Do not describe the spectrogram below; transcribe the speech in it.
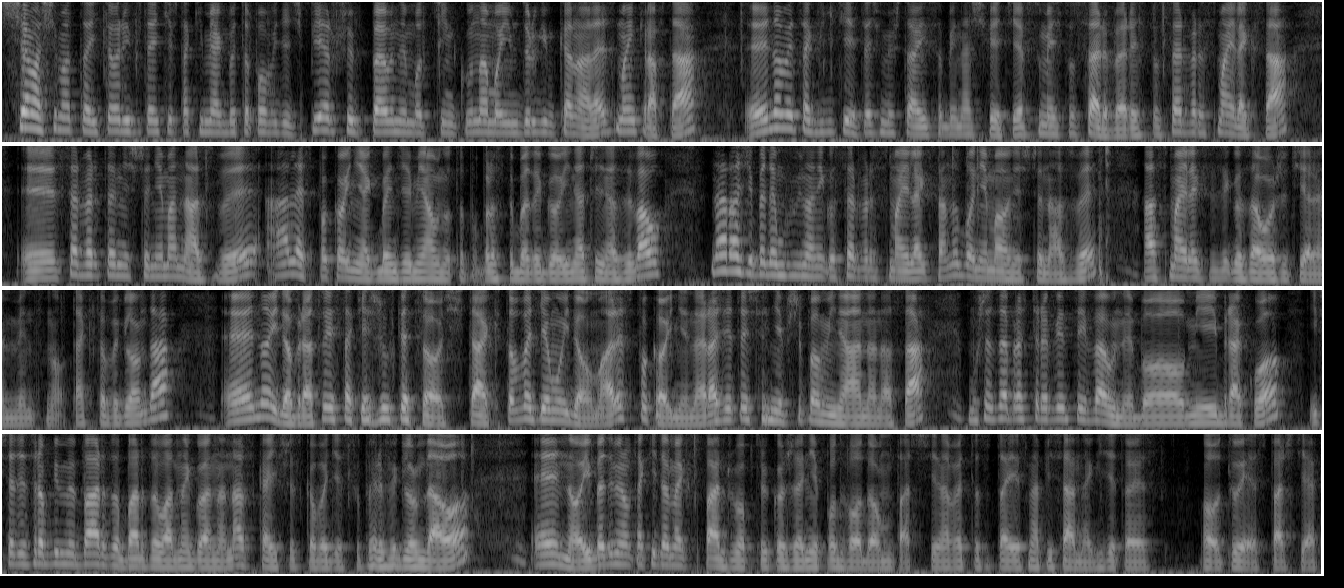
Siema, siema, tutaj Tori, witajcie w takim jakby to powiedzieć pierwszym pełnym odcinku na moim drugim kanale z Minecrafta. Yy, No więc jak widzicie jesteśmy już tutaj sobie na świecie, w sumie jest to serwer, jest to serwer Smilexa. Yy, Serwer ten jeszcze nie ma nazwy, ale spokojnie jak będzie miał, no to po prostu będę go inaczej nazywał. Na razie będę mówił na niego serwer Smilexa, no bo nie ma on jeszcze nazwy, a Smilex jest jego założycielem, więc no, tak to wygląda. Yy, No i dobra, tu jest takie żółte coś, tak, to będzie mój dom, ale spokojnie, na razie to jeszcze nie przypomina ananasa. Muszę zebrać trochę więcej wełny, bo mi jej brakło i wtedy zrobimy bardzo, bardzo ładnego ananaska i wszystko będzie super wyglądało. E, No i będę miał taki domek SpongeBob, tylko że nie pod wodą. Patrzcie, nawet to tutaj jest napisane, gdzie to jest. O, tu jest, patrzcie.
